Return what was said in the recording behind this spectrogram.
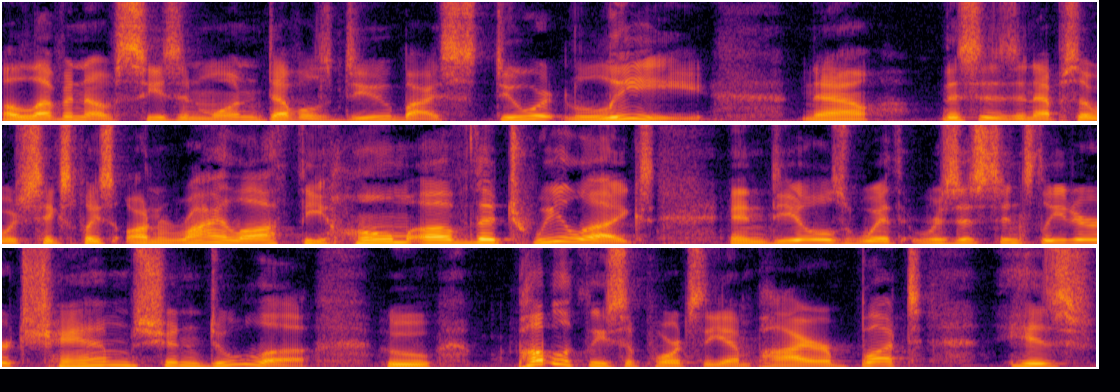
11 of season 1, Devil's Due by Steward Lee. Now, this is an episode which takes place on Ryloth, the home of the Twi'leks, and deals with resistance leader Cham Syndulla, who publicly supports the Empire, but his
